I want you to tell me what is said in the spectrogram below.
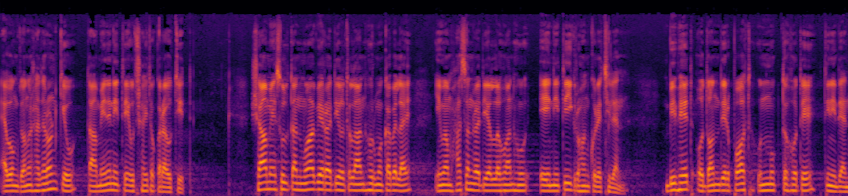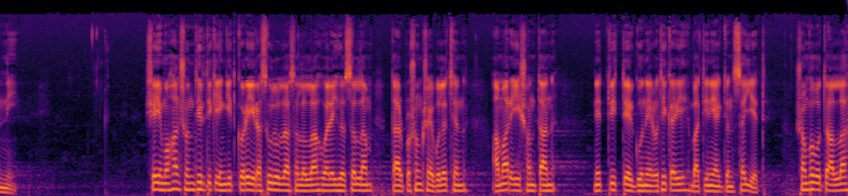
এবং জনসাধারণকেও তা মেনে নিতে উৎসাহিত করা উচিত। শামে সুলতান মুয়াবিয়া রাদিউল্লাহর মোকাবেলায় ইমাম হাসান রাদিয়াল্লাহুয়ানহু এই নীতিই গ্রহণ করেছিলেন। বিভেদ ও দ্বন্দ্বের পথ উন্মুক্ত হতে তিনি দেননি। সেই মহান সন্ধির দিকে ইঙ্গিত করেই রাসুল্লাহ সাল্লু আলহিহাসাল্লাম তার প্রশংসায় বলেছেন, আমার এই সন্তান নেতৃত্বের গুণের অধিকারী বা তিনি একজন সাইয়েদ সম্ভবত আল্লাহ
